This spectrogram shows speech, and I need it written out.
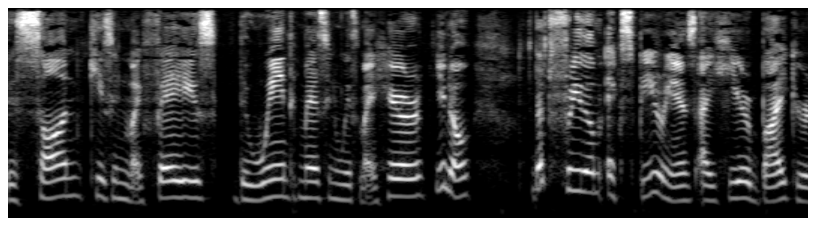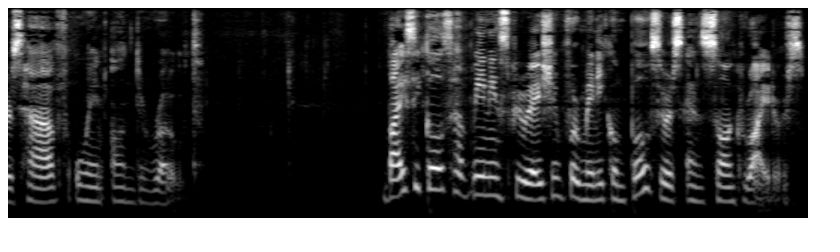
The sun kissing my face, the wind messing with my hair, you know, that freedom experience I hear bikers have when on the road. Bicycles have been inspiration for many composers and songwriters.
